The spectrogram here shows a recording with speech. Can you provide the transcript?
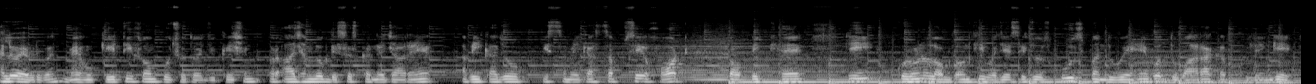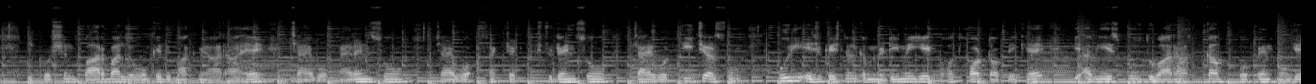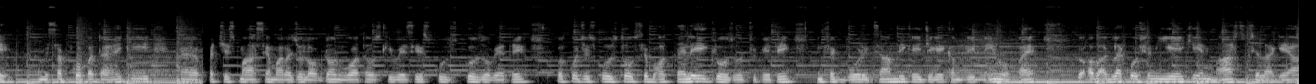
Hello everyone मैं हूँ कीर्ति from पूछो तो एजुकेशन और आज हम लोग डिस्कस करने जा रहे हैं अभी का जो इस समय का सबसे हॉट टॉपिक है कि कोरोना लॉकडाउन की वजह से जो स्कूल्स बंद हुए हैं, वो दोबारा कब खुलेंगे? ये क्वेश्चन बार बार लोगों के दिमाग में आ रहा है, चाहे वो पेरेंट्स हों, चाहे वो अफेक्टेड स्टूडेंट्स हों, चाहे वो टीचर्स हों। पूरी एजुकेशनल कम्युनिटी में ये एक बहुत हॉट टॉपिक है कि अब ये स्कूल दोबारा कब ओपन होंगे। हमें सबको पता है कि 25 मार्च से हमारा जो लॉकडाउन हुआ था, उसकी वजह से स्कूल्स क्लोज हो गए थे और कुछ स्कूल्स तो उससे बहुत पहले ही क्लोज हो चुके थे। इनफैक्ट बोर्ड एग्ज़ाम भी कई जगह कंप्लीट नहीं हो पाए। तो अब अगला क्वेश्चन ये है कि मार्च चला गया।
